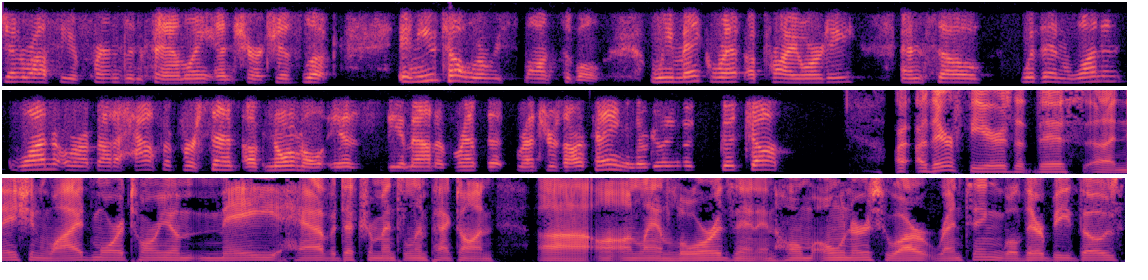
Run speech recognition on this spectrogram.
generosity of friends and family and churches. Look, in Utah, we're responsible. We make rent a priority, and so within one one or about a half a percent of normal is the amount of rent that renters are paying, and they're doing a good job. Are, are there fears that this uh, nationwide moratorium may have a detrimental impact on uh, on landlords and, and homeowners who are renting? Will there be those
